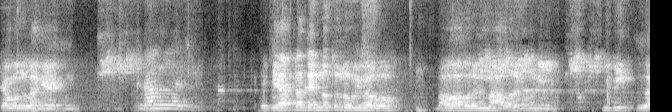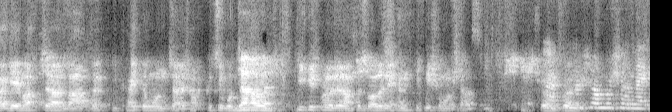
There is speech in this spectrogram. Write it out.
কেমন লাগে এখন? ভালো লাগে। এই যে আপনাদের নতুন অভিভাবক বাবা বলেন মা বলেন উনি কি কি লাগে বাচ্চা বা আপনার কি খাইতে মন চায় সবকিছু বলবেন জানাবেন। কি কি প্রয়োজন আপনি বলেন এখানে কি কি সমস্যা আছে? সমস্যা নাই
